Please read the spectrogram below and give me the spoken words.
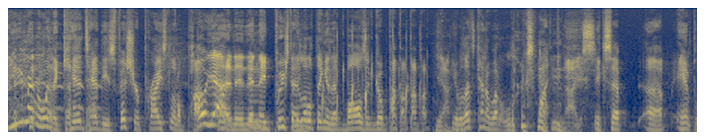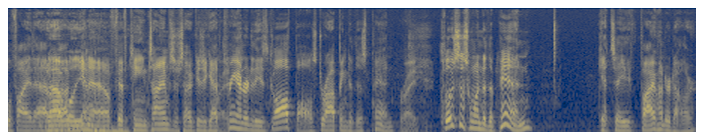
you remember when the kids had these Fisher Price little popcorn? Oh, yeah, and then- then- they'd push that little thing and the balls would go pop, pop, pop, pop. Yeah. well, that's kind of what it looks like. Nice. Except uh, amplify that Uh, about, well, you know, 15 times or so because you got Right. 300 of these golf balls dropping to this pin. Right. Closest one to the pin gets a $500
